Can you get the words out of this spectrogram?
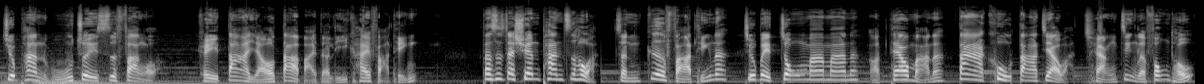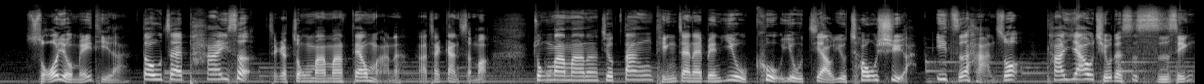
就判无罪释放哦，可以大摇大摆的离开法庭。但是在宣判之后啊，整个法庭呢就被钟妈妈呢啊刁马呢大哭大叫啊，抢尽了风头。所有媒体呢都在拍摄这个钟妈妈刁马呢啊在干什么？钟妈妈呢就当庭在那边又哭又叫又抽搐啊，一直喊说她要求的是死刑，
